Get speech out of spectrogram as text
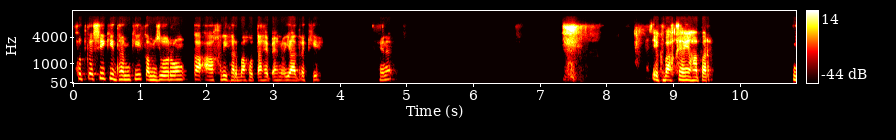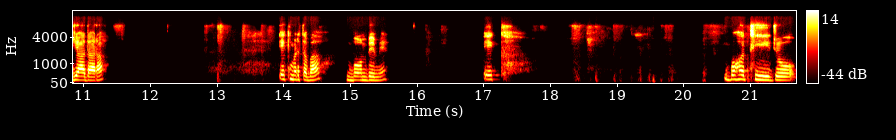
خودکشی کی دھمکی کمزوروں کا آخری حربہ ہوتا ہے، بہنوں، یاد رکھیے۔ ہے نا؟ ایک واقعہ یہاں پر یاد آ رہا۔ ایک مرتبہ بامبے میں ایک بہت ہی جو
